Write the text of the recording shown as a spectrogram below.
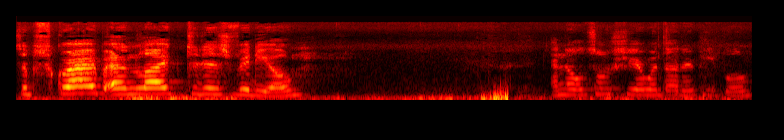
Subscribe and like to this video. And also share with other people.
